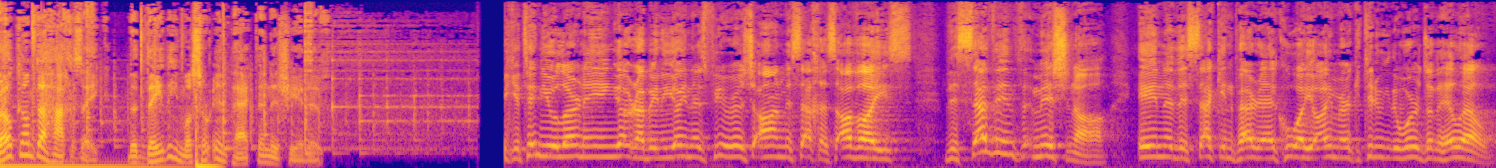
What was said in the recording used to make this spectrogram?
Welcome to Hachzik, the Daily Musar Impact Initiative. We continue learning Rabbi Yona's Pirush on Meseches Avos, the seventh Mishnah in the second perek. Hu continuing the words of Hillel.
